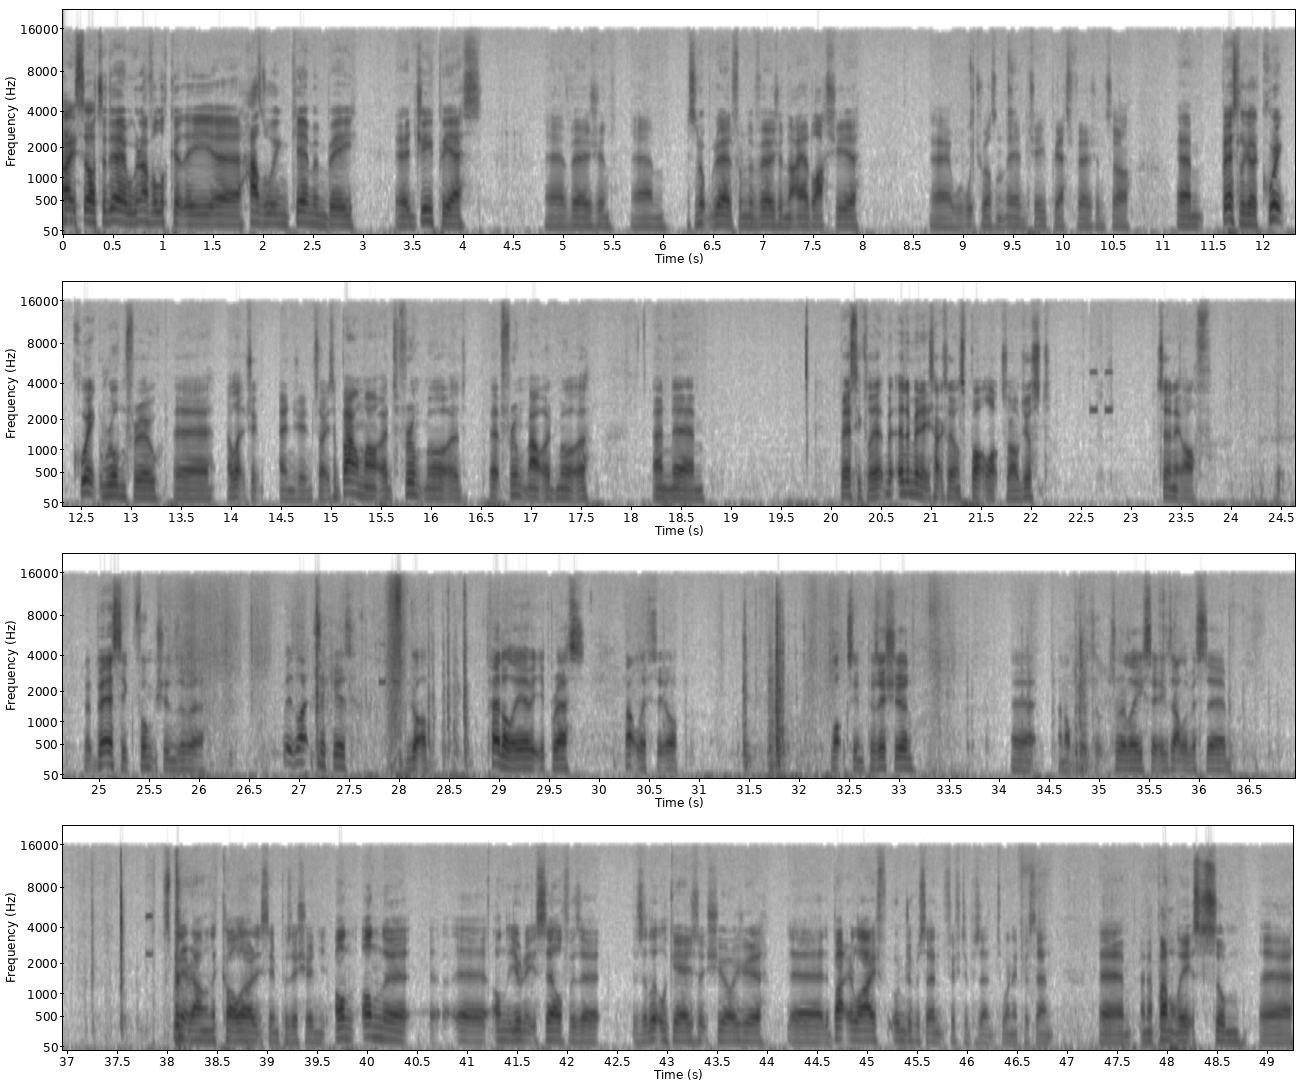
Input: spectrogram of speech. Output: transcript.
Right, so today we're going to have a look at the uh, Haswing Cayman B uh, GPS uh, version. Um, it's an upgrade from the version that I had last year, uh, which wasn't the GPS version. So um, basically a quick quick run through uh, electric engine. So it's a bow mounted, front mounted, uh, front mounted motor, and um, basically at the minute it's actually on spot lock, so I'll just turn it off. The basic functions of a electric is you've got a pedal here that you press, that lifts it up, locks in position, uh, and obviously to, release it exactly the same. Spin it around the collar and it's in position. On on the uh, on the unit itself there's a there's a little gauge that shows you uh, the battery life 100%, 50%, 20%, um, and apparently it's some uh,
